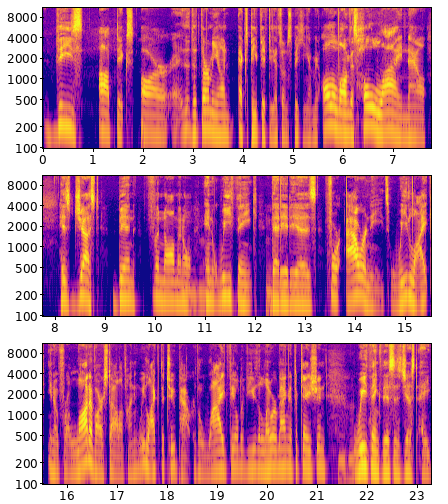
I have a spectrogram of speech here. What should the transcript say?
these optics are uh, the, the Thermion XP50. That's what I'm speaking of. I mean, all along this whole line now has just been phenomenal, and we think that it is for our needs. We like, you know, for a lot of our style of hunting, we like the two power, the wide field of view, the lower magnification. We think this is just a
